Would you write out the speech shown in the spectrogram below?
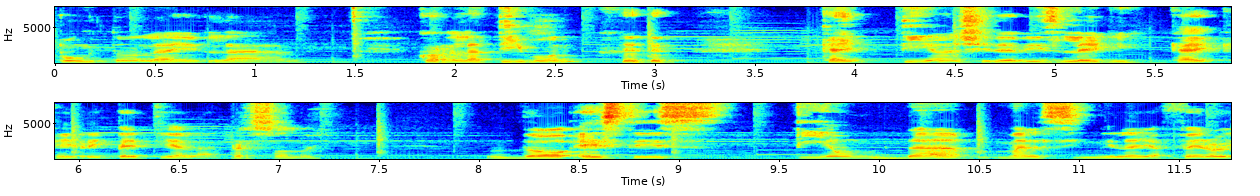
punkton la, la korrelativon kaj tion ŝi devis legi kaj kaj ripeti al la personoj do estis tiom da malsimilaj aferoj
